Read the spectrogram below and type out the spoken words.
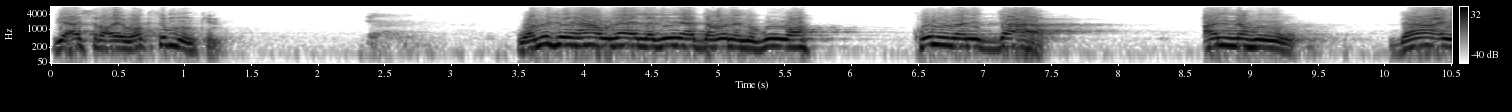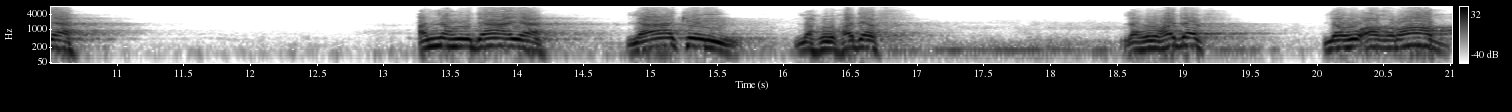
بأسرع وقت ممكن. ومثل هؤلاء الذين يدعون النبوة كل من ادعى أنه داعية أنه داعية لكن له هدف له هدف له أغراض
